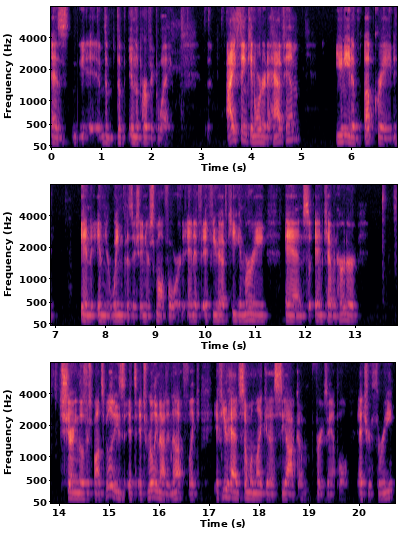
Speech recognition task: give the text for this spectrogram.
as the, the in the perfect way. I think in order to have him, you need an upgrade in in your wing position, your small forward. And if if you have Keegan Murray and and Kevin Huerter sharing those responsibilities, it's it's really not enough. Like if you had someone like a Siakam, for example, at your three,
